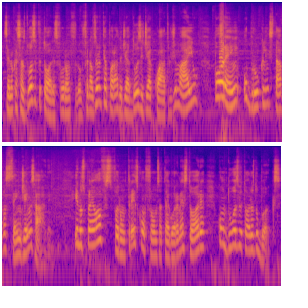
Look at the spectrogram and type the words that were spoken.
sendo que essas duas vitórias foram no finalzinho da temporada, dia 12 e dia 4 de maio, porém o Brooklyn estava sem James Harden. E nos playoffs foram três confrontos até agora na história, com duas vitórias do Bucks,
